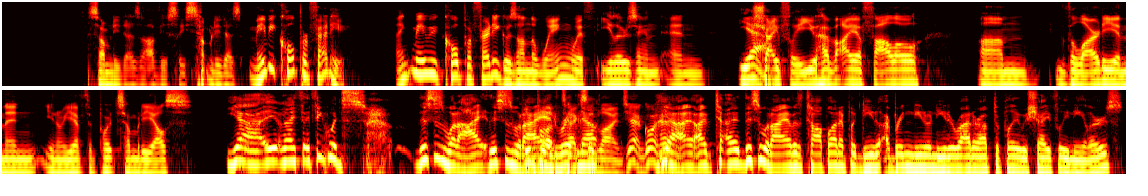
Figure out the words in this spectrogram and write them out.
Somebody does, obviously. Somebody does. Maybe Cole Perfetti. I think maybe Cole Perfetti goes on the wing with Ehlers and and Yeah. Scheifele. You have Iafallo, um, Vilardi, and then you know you have to put somebody else. Yeah, and I, th- I think what's this is what I this is what I People had have written texted out. lines. Yeah, go ahead. Yeah, I, I've t- I, this is what I have as a top line. I put Nito, I bring Nino Niederreiter up to play with Scheifele Nealers.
